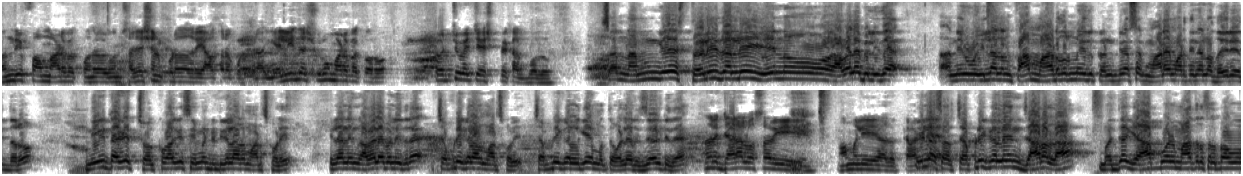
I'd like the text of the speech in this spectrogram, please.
ಹಂದಿ ಫಾರ್ಮ್ ಮಾಡಬೇಕು ಅಂದ್ರೆ ಒಂದು ಸಜೆಷನ್ ಕೊಡೋದಾದ್ರೆ ಯಾವ ಥರ ಕೊಡ್ತೀರಾ? ಎಲ್ಲಿಂದ ಶುರು ಮಾಡ್ಬೇಕು ಅವರು? ಖರ್ಚು ವೆಚ್ಚ ಎಷ್ಟು ಬೇಕಾಗ್ಬೋದು? ಸರ್ ನಮಗೆ ಸ್ಥಳೀಯದಲ್ಲಿ ಏನು ಅವೈಲೇಬಲ್ ಇದೆ. ನೀವು ಇಲ್ಲ ನನ್ನ ಫಾರ್ಮ್ ಮಾಡಿದ್ರು ಇದು ಕಂಟಿನ್ಯೂಸ್ ಆಗಿ ಮಾಡೇ ಮಾಡ್ತೀನಿ ಅನ್ನೋ ಧೈರ್ಯ ಇದ್ದರು ನೀಟಾಗಿ ಚೊಕ್ಕವಾಗಿ ಸಿಮೆಂಟ್ ಇಟ್ಗೆಲ್ಲಾರು ಮಾಡಿಸ್ಕೊಳ್ಳಿ. ಇಲ್ಲ ನಿಮ್ಗೆ ಅವೈಲೇಬಲ್ ಇದ್ರೆ ಚಪ್ಪಡಿ ಕಲರ್ ಮಾಡಿಸ್ಕೊಳ್ಳಿ. ಚಪ್ಪಡಿ ಕಲ್ಗೆ ಮತ್ತೆ ಒಳ್ಳೆ ರಿಸಲ್ಟ್ ಇದೆ. ಅಂದ್ರೆ ಜಾರಲ್ವಾ ಸರ್ ಈ ಮಾಮೂಲಿ ಅದು ಕೆಳಗಡೆ- ಇಲ್ಲ ಸರ್ ಚಪ್ಪಡಿ ಕಲ್ ಏನ್ ಜಾರಲ್ಲ. ಮಧ್ಯ ಗ್ಯಾಪ್ಗಳು ಮಾತ್ರ ಸ್ವಲ್ಪ ಅವು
